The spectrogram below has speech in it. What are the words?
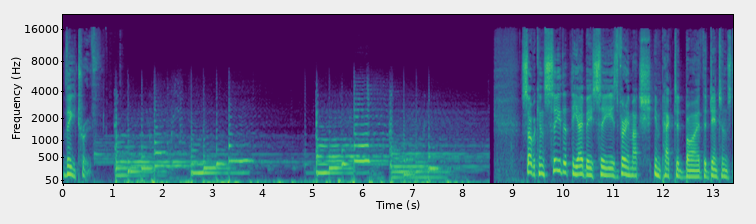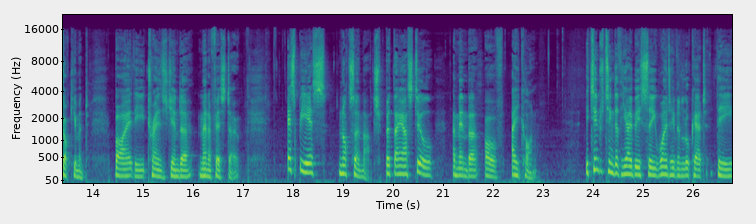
the truth. So we can see that the ABC is very much impacted by the Dentons document, by the Transgender Manifesto. SBS, not so much, but they are still a member of ACON. It's interesting that the ABC won't even look at the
